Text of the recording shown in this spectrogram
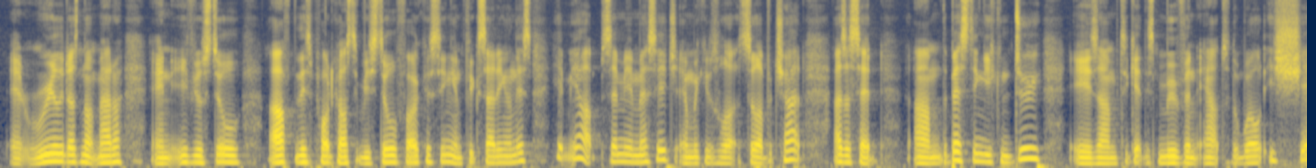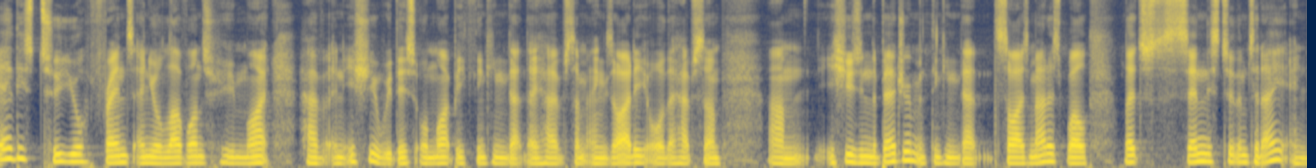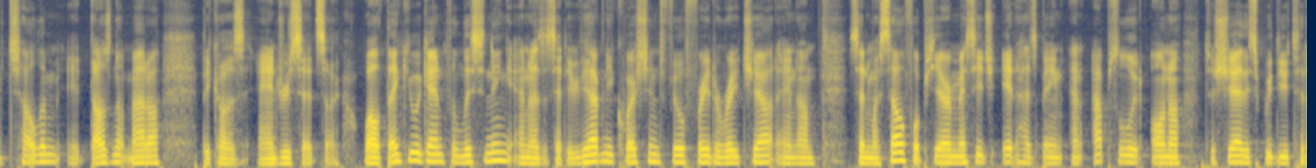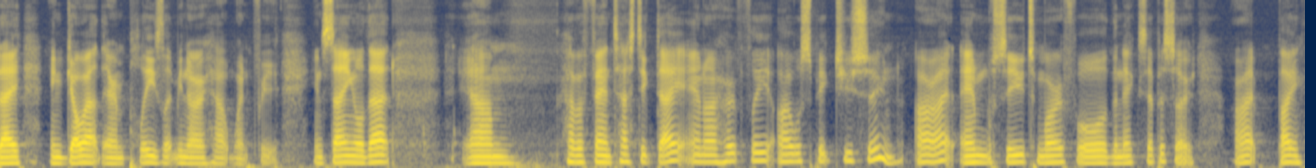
It really does not matter. And if you're still, after this podcast, if you're still focusing and fixating on this, hit me up, send me a message, and we can still have a chat. As I said, um, the best thing you can do is um, to get this moving out to the world is share this to your friends and your loved ones who might have an issue with this or might be thinking that they have some anxiety or they have some um, issues in the bedroom and thinking that size matters, well, let's send this to them today and tell them it does not matter because Andrew said so. Well, thank you again for listening. And as I said, if you have any questions, feel free to reach out and um, send myself or Pierre a message. It has been an absolute honor to share this with you today and go out there and please let me know how it went for you. In saying all that, um, have a fantastic day, and I hopefully I will speak to you soon. All right, and we'll see you tomorrow for the next episode. All right, bye.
